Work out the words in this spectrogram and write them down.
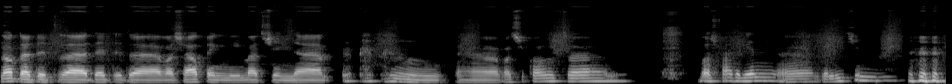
Not that it uh, that it uh, was helping me much in uh, uh, what's it called um boss fight again? Uh, the Legion.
